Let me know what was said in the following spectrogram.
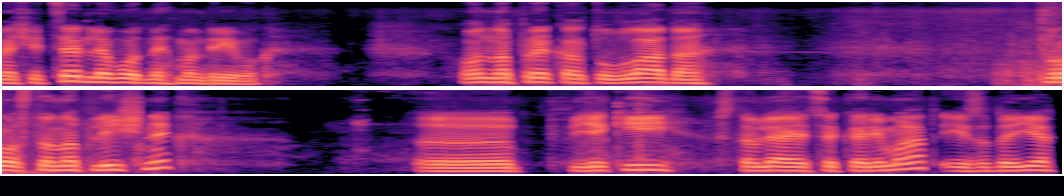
Значить, це для водних мандрівок. Он, наприклад, у влада просто наплічник, е, в який вставляється карімат і задає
